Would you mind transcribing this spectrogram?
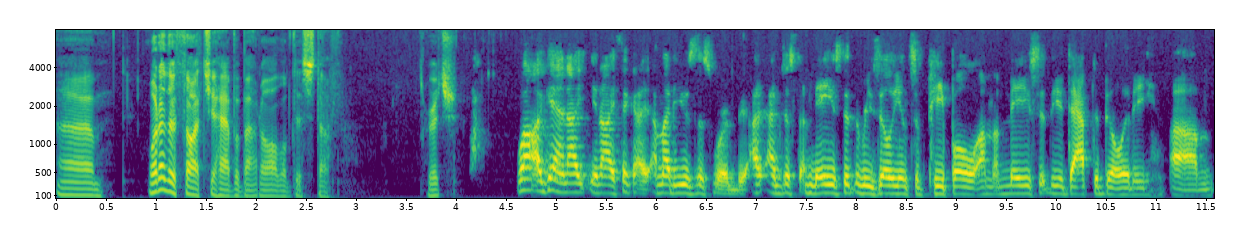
Um, what other thoughts you have about all of this stuff, Rich? Well, again, I you know I think I, I might used this word. I, am just amazed at the resilience of people. I'm amazed at the adaptability. Um,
